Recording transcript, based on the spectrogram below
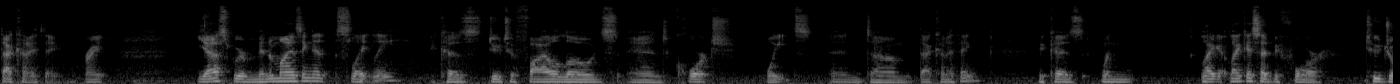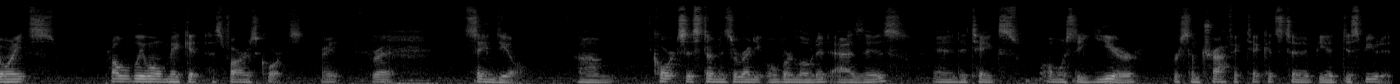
that kind of thing right yes we're minimizing it slightly because due to file loads and court waits and um, that kind of thing because when like like I said before two joints probably won't make it as far as courts, right? Right. Same deal. Um, court system is already overloaded as is, and it takes almost a year for some traffic tickets to be disputed,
